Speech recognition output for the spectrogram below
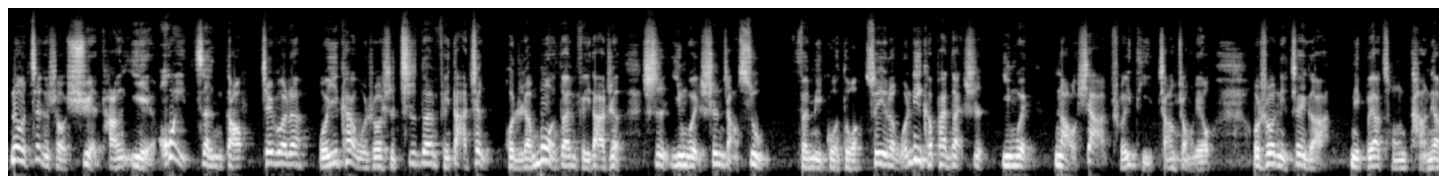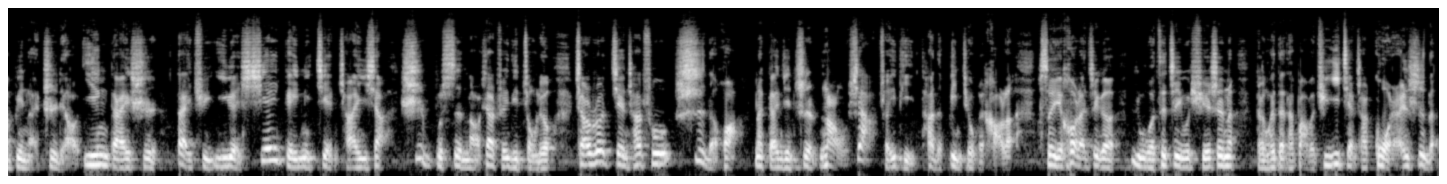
那么这个时候血糖也会增高。结果呢，我一看，我说是肢端肥大症或者叫末端肥大症，是因为生长素。分泌过多，所以呢，我立刻判断是因为脑下垂体长肿瘤。我说你这个啊，你不要从糖尿病来治疗，应该是带去医院先给你检查一下是不是脑下垂体肿瘤。假如说检查出是的话，那赶紧治脑下垂体，他的病就会好了。所以后来这个我的这位学生呢，赶快带他爸爸去一检查，果然是的，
